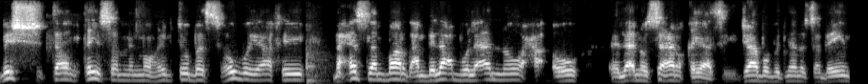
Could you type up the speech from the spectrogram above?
مش تنقيصا من موهبته بس هو يا أخي بحس لامبارد عم بيلعبه لأنه حقه لأنه سعر قياسي. جابه ب 72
